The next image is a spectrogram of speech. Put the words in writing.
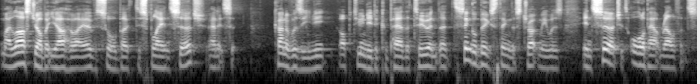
my last job at Yahoo, I oversaw both display and search, and it's kind of was a unique opportunity to compare the two. And the single biggest thing that struck me was in search, it's all about relevance.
